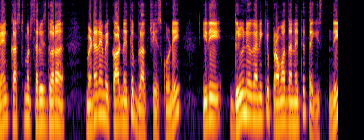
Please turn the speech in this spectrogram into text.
బ్యాంక్ కస్టమర్ సర్వీస్ ద్వారా వెంటనే మీ కార్డును అయితే బ్లాక్ చేసుకోండి. ఇది దుర్వినియోగానికి ప్రమాదాన్ని అయితే తగ్గిస్తుంది.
